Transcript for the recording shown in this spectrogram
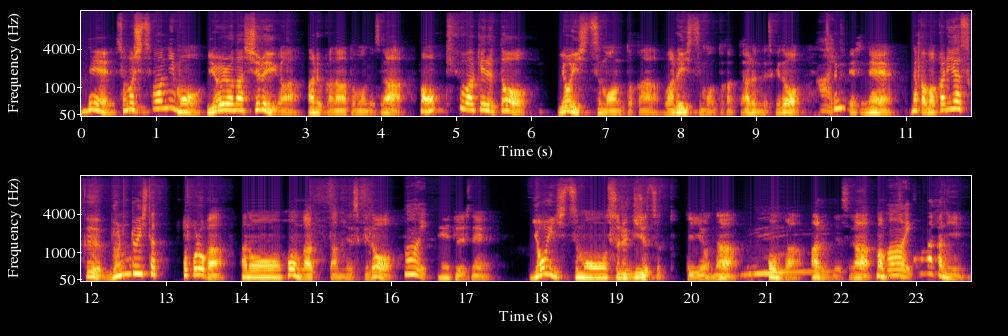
で、その質問にもいろいろな種類があるかなと思うんですが、まあ、大きく分けると、良い質問とか悪い質問とかってあるんですけど、はい。それをですね、なんか分かりやすく分類したところが、あの、本があったんですけど、はい。えっ、とですね、良い質問をする技術っていうような本があるんですが、まあ、はい。この中に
